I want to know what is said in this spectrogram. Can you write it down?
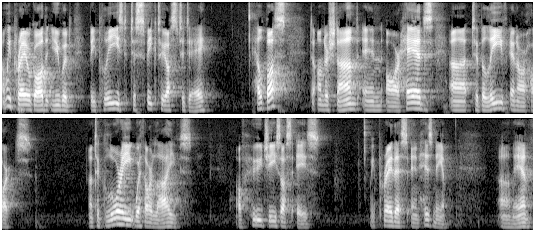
And we pray, O oh God, that you would be pleased to speak to us today. Help us to understand in our heads, uh, to believe in our hearts, and to glory with our lives of who Jesus is we pray this in His name. Amen.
